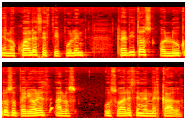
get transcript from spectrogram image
en los cuales se estipulen réditos o lucros superiores a los usuales en el mercado.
